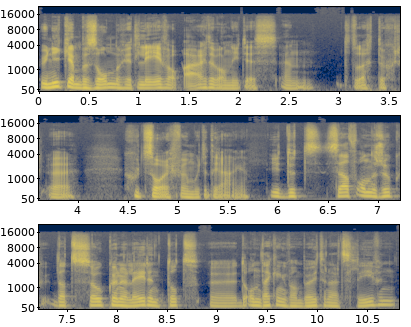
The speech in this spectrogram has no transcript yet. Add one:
uniek en bijzonder het leven op aarde wel niet is en dat we daar toch uh, goed zorg voor moeten dragen. Je doet zelf onderzoek dat zou kunnen leiden tot uh, de ontdekking van buitenaards leven.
